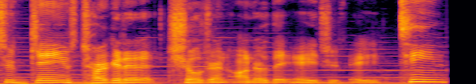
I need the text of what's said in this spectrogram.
to games targeted at children under the age of 18.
